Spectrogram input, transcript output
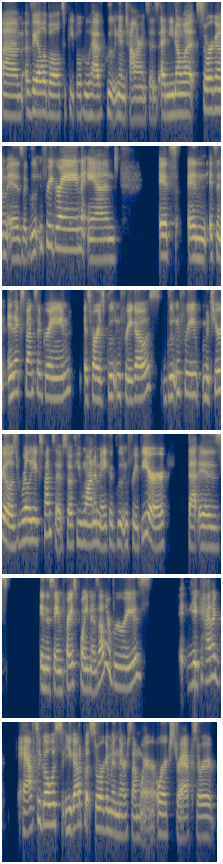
um, available to people who have gluten intolerances. And you know what? Sorghum is a gluten free grain and it's an it's an inexpensive grain as far as gluten free goes. Gluten free material is really expensive. So if you want to make a gluten free beer that is in the same price point as other breweries, you kind of have to go with you got to put sorghum in there somewhere or extracts or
